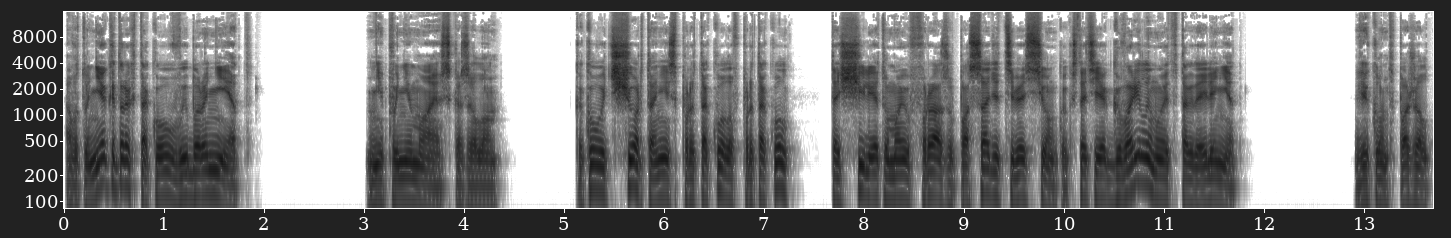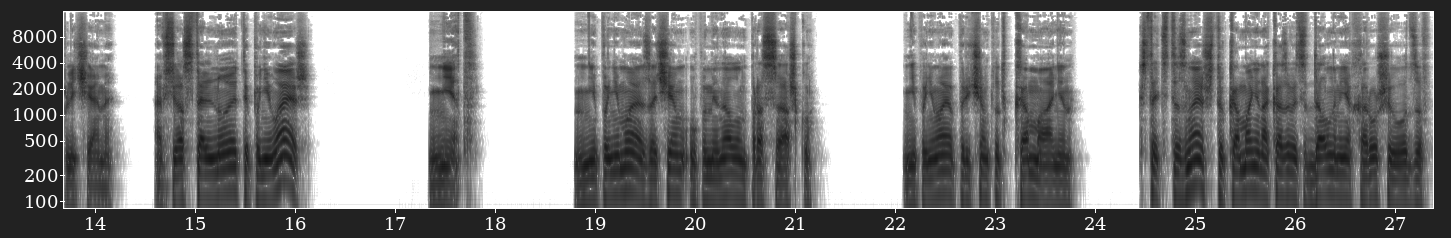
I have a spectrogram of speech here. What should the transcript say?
А вот у некоторых такого выбора нет. «Не понимаю», — сказал он. «Какого черта они из протокола в протокол тащили эту мою фразу «посадит тебя Семка». Кстати, я говорил ему это тогда или нет? Виконт пожал плечами. А все остальное ты понимаешь? Нет. Не понимаю, зачем упоминал он про Сашку. Не понимаю, при чем тут Каманин. Кстати, ты знаешь, что Каманин, оказывается, дал на меня хороший отзыв?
